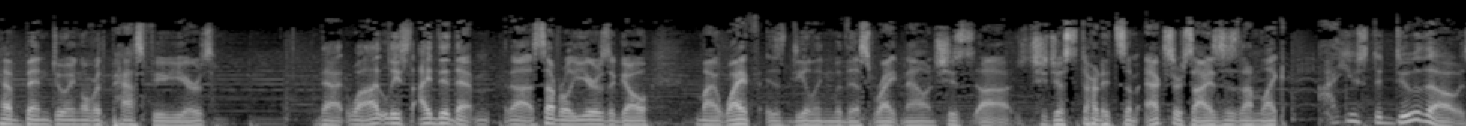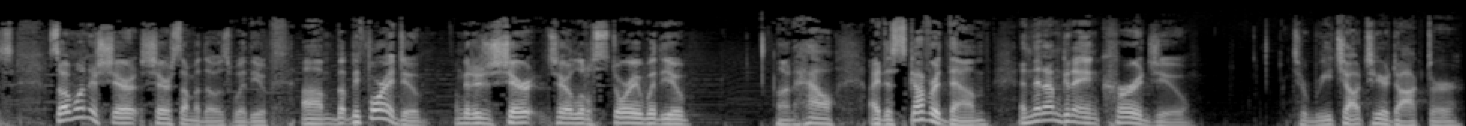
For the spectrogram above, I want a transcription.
have been doing over the past few years. That well, at least I did that uh, several years ago. My wife is dealing with this right now, and she's uh, she just started some exercises, and I'm like, I used to do those, so I want to share share some of those with you. Um, but before I do, I'm going to just share share a little story with you on how I discovered them, and then I'm going to encourage you to reach out to your doctor,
